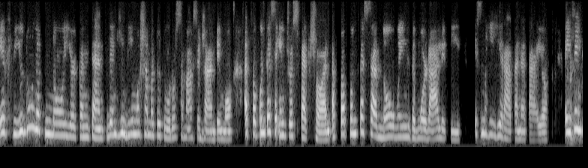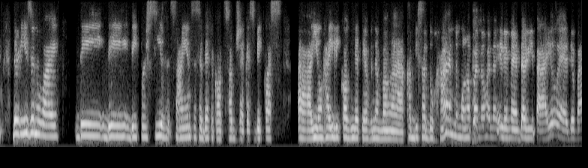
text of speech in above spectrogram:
if you do not know your content, then hindi mo siya matuturo sa mga estudyante mo at papunta sa introspection at papunta sa knowing the morality is mahihirapan na tayo. I think the reason why they they they perceive science as a difficult subject is because uh, yung highly cognitive na mga kabisaduhan ng mga panahon ng elementary tayo eh, 'di ba?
